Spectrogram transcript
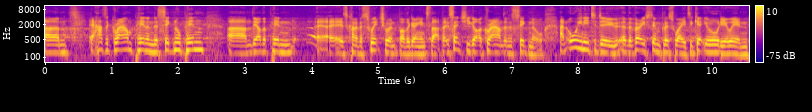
Um, it has a ground pin and a signal pin. Um, the other pin uh, is kind of a switch, I won't bother going into that, but essentially you've got a ground and a signal. And all you need to do, uh, the very simplest way to get your audio in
